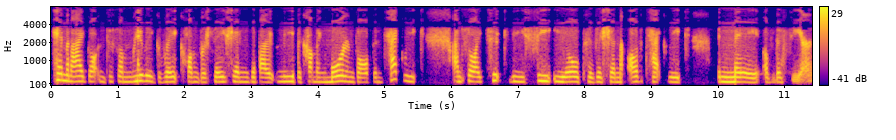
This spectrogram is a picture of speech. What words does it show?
him and I got into some really great conversations about me becoming more involved in Tech Week. And so I took the CEO position of Tech Week in May of this year.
